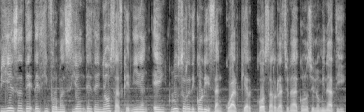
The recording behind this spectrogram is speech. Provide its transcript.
piezas de desinformación desdeñosas que niegan e incluso ridiculizan cualquier cosa relacionada con los Illuminati.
